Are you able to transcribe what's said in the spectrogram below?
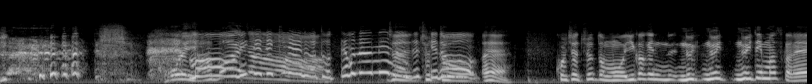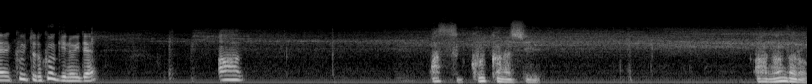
これやもうお見ばいなせできないのがとっても残念なんですけど。ええ。これちょっともういい加減ぬぬ抜いてみますかね。空ちょっと空気抜いて。あ。あすっごい悲しい。あなんだろう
